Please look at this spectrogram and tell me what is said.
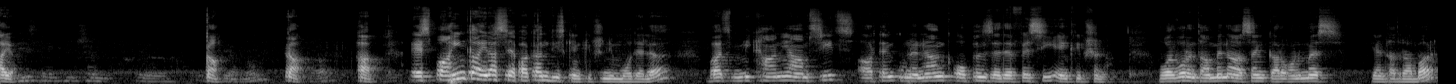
Այո։ Կա։ Կա։ Հա, այս պահին կա իր սեփական disk encryption-ի մոդելը, բայց մի քանի ամսից արդեն կունենանք OpenZFS-ի encryption-ը, որ որ ընդամենը ասենք կարողանում ես ենթադրաբար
